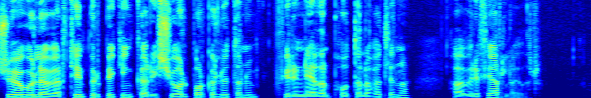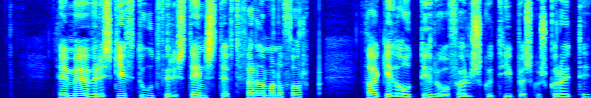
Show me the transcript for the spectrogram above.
Sögulegar timburbyggingar í sjálfborgarhlutanum fyrir neðan pótalahöllina hafa verið fjarlæðar. Þeim hefur verið skipt út fyrir steinsteft ferðamannathorp, þakkið ódýru og fölsku tíbesku skrauti,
